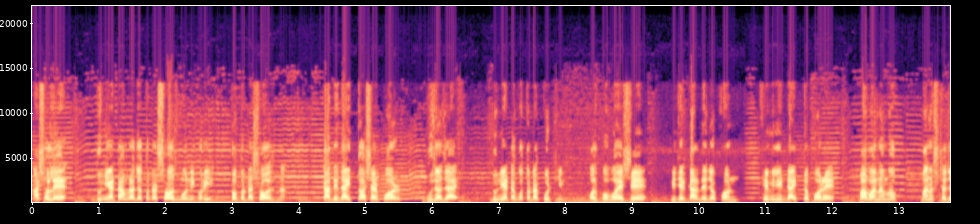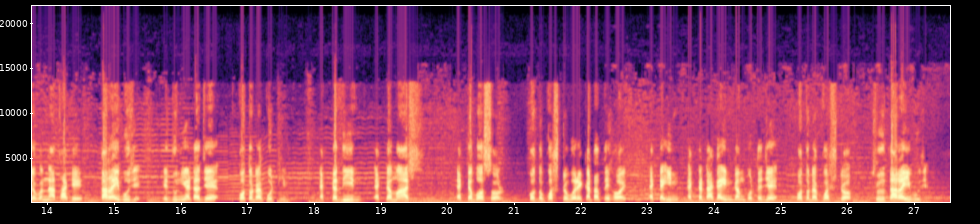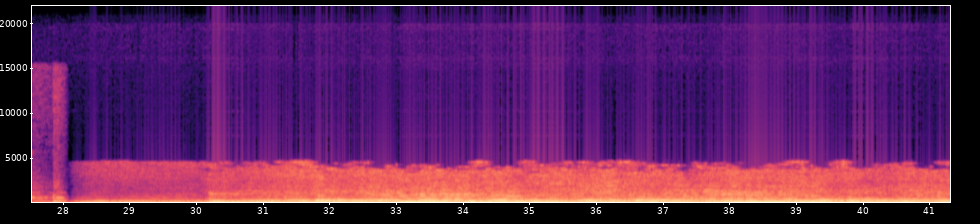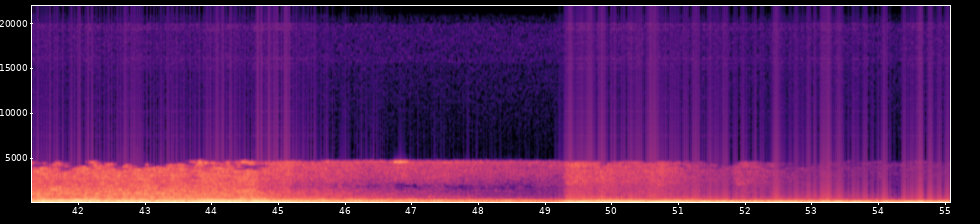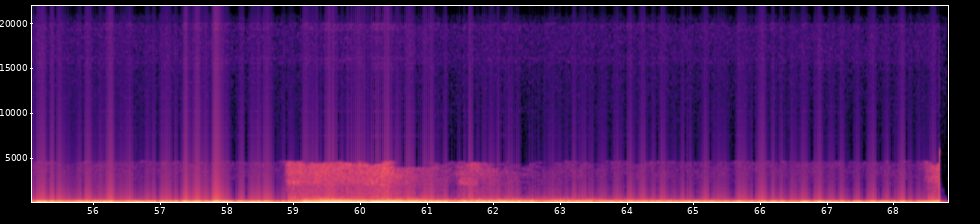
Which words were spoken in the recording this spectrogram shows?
আসলে দুনিয়াটা আমরা যতটা সহজ মনে করি, ততটা সহজ না। কাঁধে দায়িত্ব আসার পর বোঝা যায় দুনিয়াটা কতটা কঠিন। অল্প বয়সে নিজের কাঁধে যখন ফ্যামিলির দায়িত্ব পড়ে, বাবা নামক মানুষটা যখন না থাকে, তারাই বুঝে এই দুনিয়াটা যে কতটা কঠিন। একটা দিন, একটা মাস, একটা বছর, কত কষ্ট করে কাটাতে হয়, একটা ইন, একটা টাকা ইনকাম করতে যে কতটা কষ্ট, শুধু তারাই বুঝে।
